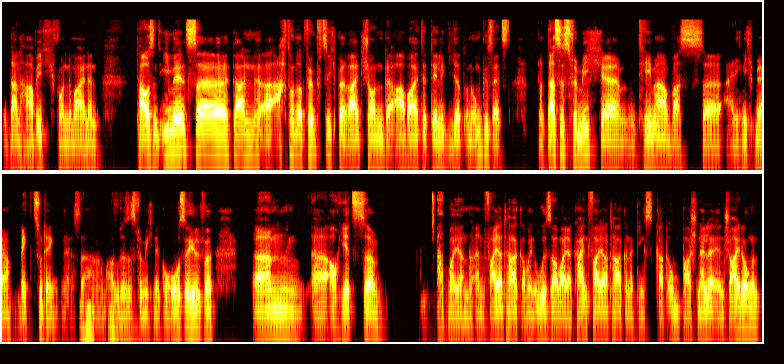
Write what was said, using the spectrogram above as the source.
dann habe ich von meinen 1000 E-Mails äh, dann 850 äh, bereits schon bearbeitet, delegiert und umgesetzt. Und das ist für mich äh, ein Thema, was äh, eigentlich nicht mehr wegzudenken ist. Mhm. Also das ist für mich eine große Hilfe. Ähm, äh, auch jetzt äh, hat man ja einen, einen, Feiertag, aber in den USA war ja kein Feiertag und da ging es gerade um ein paar schnelle Entscheidungen.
